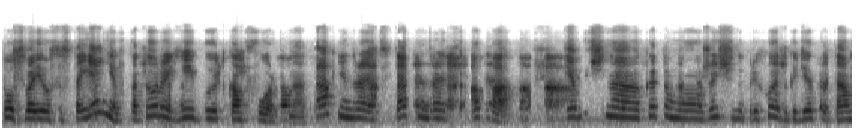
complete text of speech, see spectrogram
то свое состояние, в которое ей будет комфортно. Так не нравится, так не нравится, а как? И обычно к этому женщины приходят где-то там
